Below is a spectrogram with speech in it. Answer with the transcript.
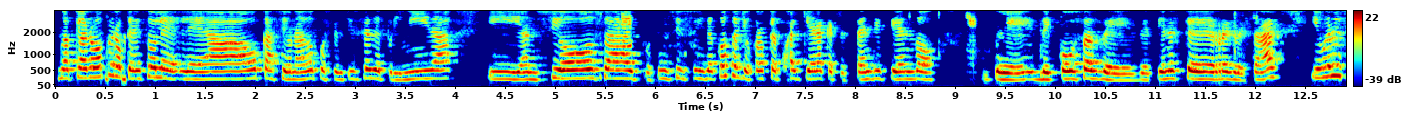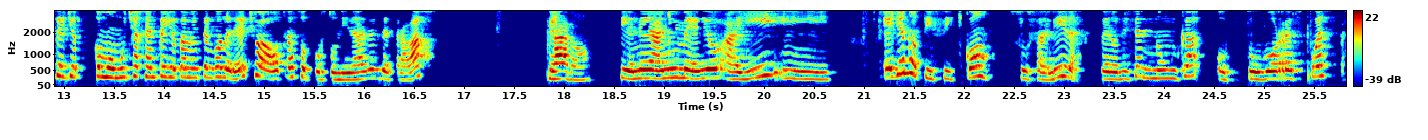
No aclaró, pero que eso le, ha ocasionado pues sentirse deprimida y ansiosa y pues un sinfín de cosas. Yo creo que cualquiera que te estén diciendo de, cosas de, de, tienes que regresar. Y bueno, dice yo, como mucha gente, yo también tengo derecho a otras oportunidades de trabajo. Claro. Tiene año y medio ahí y ella notificó su salida, pero dice nunca obtuvo respuesta.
